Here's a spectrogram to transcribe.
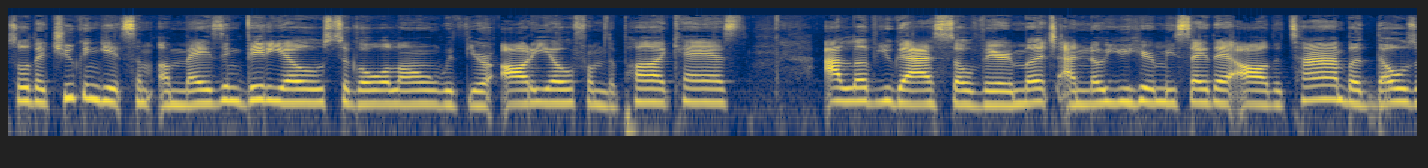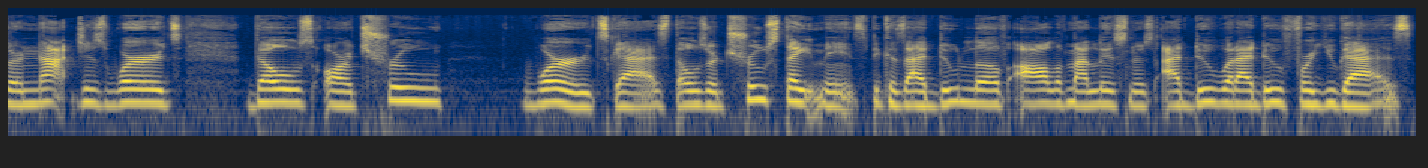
so that you can get some amazing videos to go along with your audio from the podcast. I love you guys so very much. I know you hear me say that all the time, but those are not just words, those are true words, guys. Those are true statements because I do love all of my listeners. I do what I do for you guys.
